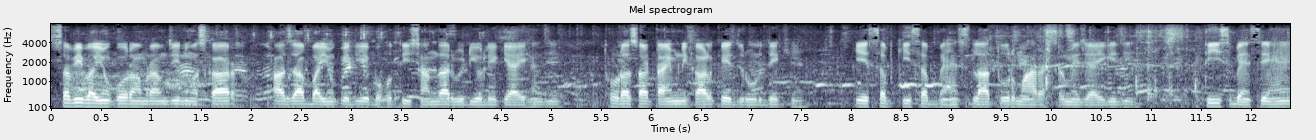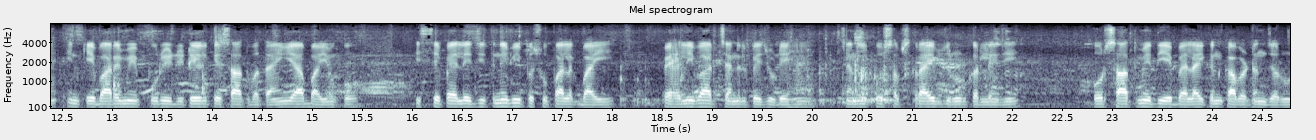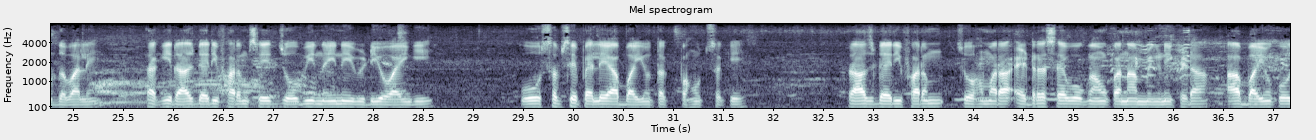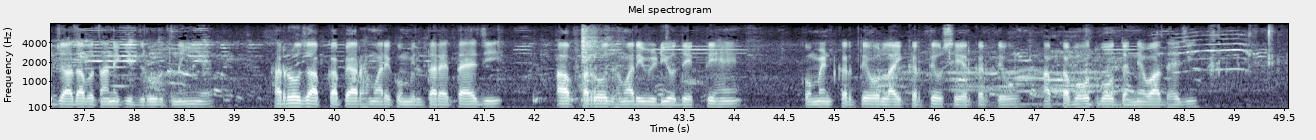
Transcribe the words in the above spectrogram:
सभी भाइयों को राम राम जी, नमस्कार। आज आप भाइयों के लिए बहुत ही शानदार वीडियो लेके आए हैं जी। थोड़ा सा टाइम निकाल के ज़रूर देखें ये सब की सब भैंस लातूर महाराष्ट्र में जाएगी जी। तीस भैंसें हैं। इनके बारे में पूरी डिटेल के साथ बताएँगे आप भाइयों को। इससे पहले जितने भी पशुपालक भाई पहली बार चैनल पे जुड़े हैं, चैनल को सब्सक्राइब ज़रूर कर लें जी। और साथ में दिए बेल आइकन का बटन ज़रूर दबा लें, ताकि राज डेयरी फार्म से जो भी नई नई वीडियो आएँगी वो सबसे पहले आप भाइयों तक पहुँच सके। राज डेयरी फार्म, जो हमारा एड्रेस है, वो गाँव का नाम मिंगनी खेड़ा आप भाइयों को ज़्यादा बताने की ज़रूरत नहीं है। हर रोज़ आपका प्यार हमारे को मिलता रहता है जी। आप हर रोज़ हमारी वीडियो देखते हैं। कमेंट करते हो, लाइक करते हो, शेयर करते हो। आपका बहुत बहुत धन्यवाद है जी।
